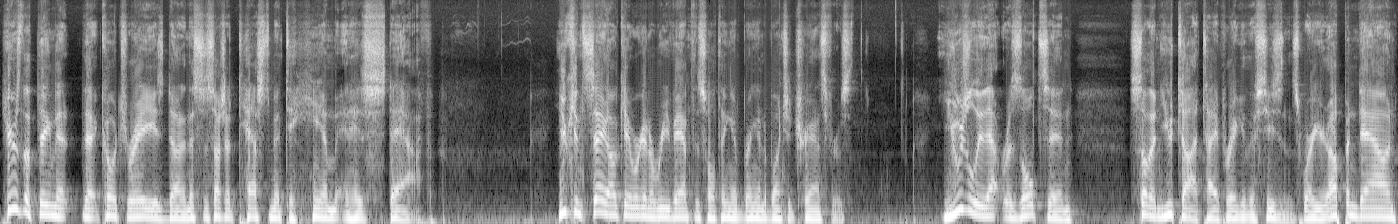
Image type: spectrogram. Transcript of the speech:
here's the thing that that Coach Rahe has done, and this is such a testament to him and his staff. You can say, okay, we're going to revamp this whole thing and bring in a bunch of transfers. Usually that results in Southern Utah type regular seasons where you're up and down,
